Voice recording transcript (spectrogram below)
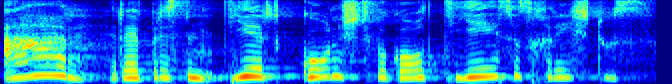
Er repräsentiert die Gunst von Gott, Jesus Christus.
